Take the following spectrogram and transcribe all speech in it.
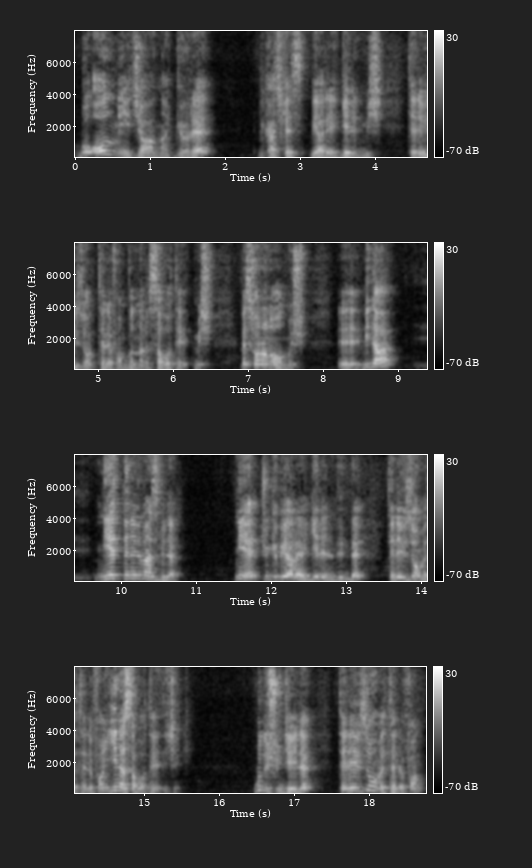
bu olmayacağına göre birkaç kez bir araya gelinmiş. Televizyon, telefon bunları sabote etmiş. Ve sonra ne olmuş? E, bir daha niyetlenilmez bile. Niye? Çünkü bir araya gelindiğinde televizyon ve telefon yine sabote edecek. Bu düşünceyle televizyon ve telefon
